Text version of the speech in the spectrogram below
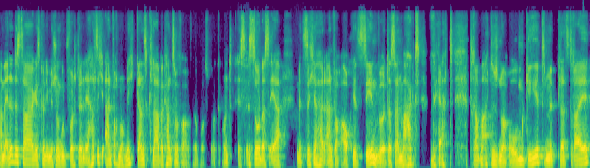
am Ende des Tages könnte ich mir schon gut vorstellen, er hat sich einfach noch nicht ganz klar bekannt zum VfL Wolfsburg. Und es ist so, dass er mit Sicherheit einfach auch jetzt sehen wird, dass sein Marktwert dramatisch nach oben geht mit Platz drei.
